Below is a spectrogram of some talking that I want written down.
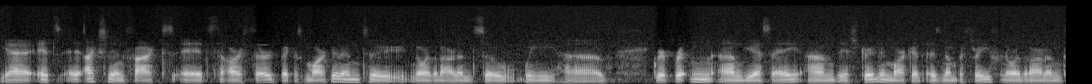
Yeah, it's it actually, in fact, it's our third biggest market into Northern Ireland. So we have Great Britain and USA, and the Australian market is number three for Northern Ireland.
